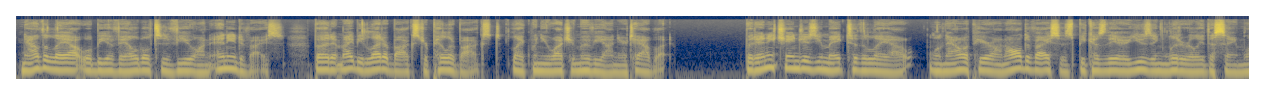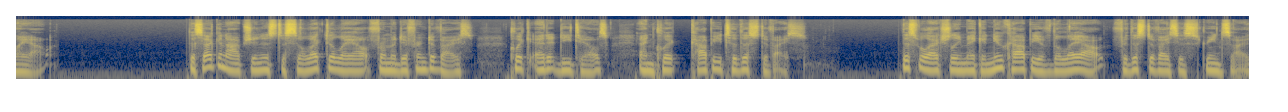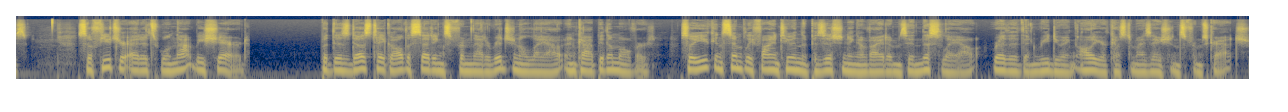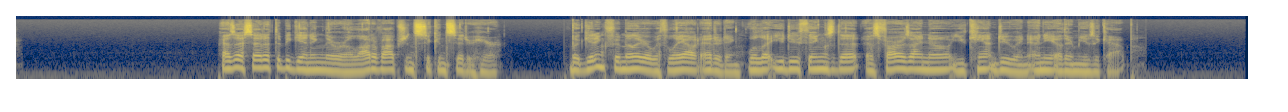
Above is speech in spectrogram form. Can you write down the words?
Now the layout will be available to view on any device, but it might be letterboxed or pillarboxed, like when you watch a movie on your tablet. But any changes you make to the layout will now appear on all devices because they are using literally the same layout. The second option is to select a layout from a different device, click Edit Details, and click Copy to this device. This will actually make a new copy of the layout for this device's screen size, so future edits will not be shared. But this does take all the settings from that original layout and copy them over, so you can simply fine tune the positioning of items in this layout rather than redoing all your customizations from scratch. As I said at the beginning, there are a lot of options to consider here, but getting familiar with layout editing will let you do things that, as far as I know, you can't do in any other music app.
